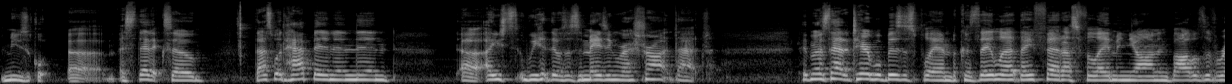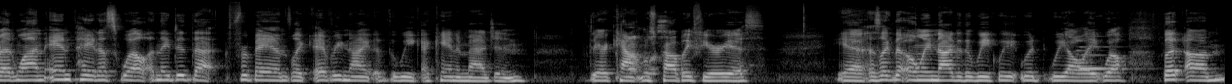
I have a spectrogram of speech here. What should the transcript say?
musical uh, aesthetic. So that's what happened. And then uh, I used to, we had, there was this amazing restaurant that they must have had a terrible business plan because they let they fed us filet mignon and bottles of red wine and paid us well, and they did that for bands like every night of the week. I can't imagine. Their accountant was probably furious. Yeah, it was like the only night of the week we would we all ate well, but um,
